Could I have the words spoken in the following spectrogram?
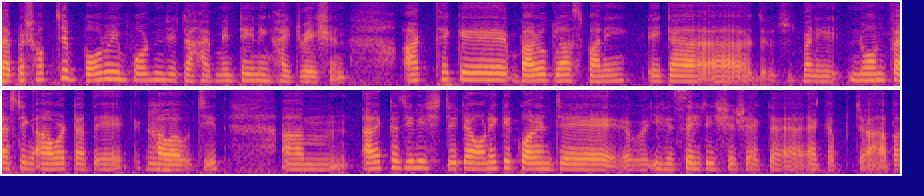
তারপর সবচেয়ে বড় ইম্পর্টেন্ট যেটা মেনটেনিং হাইড্রেশন আট থেকে বারো গ্লাস পানি এটা মানে নন ফাস্টিং আওয়ারটাতে খাওয়া উচিত। আরেকটা জিনিস যেটা অনেকে করেন যে ইয়ে সেহরির শেষে একটা এক কাপ চা বা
